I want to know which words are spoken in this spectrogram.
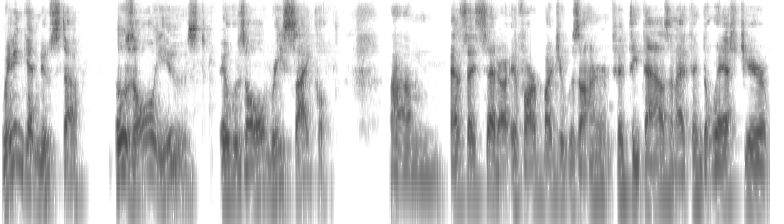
We didn't get new stuff. It was all used. It was all recycled. Um, as I said, if our budget was 150,000, I think the last year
